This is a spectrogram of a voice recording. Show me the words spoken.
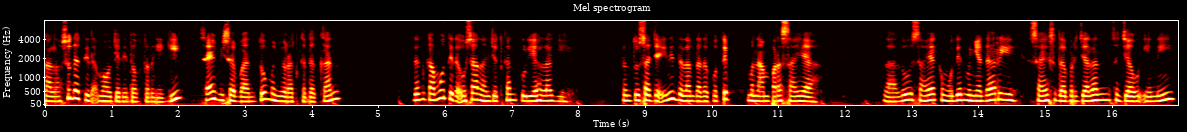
Kalau sudah tidak mau jadi dokter gigi, saya bisa bantu menyurat ke dekan dan kamu tidak usah lanjutkan kuliah lagi. Tentu saja ini dalam tanda kutip menampar saya. Lalu saya kemudian menyadari saya sudah berjalan sejauh ini,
